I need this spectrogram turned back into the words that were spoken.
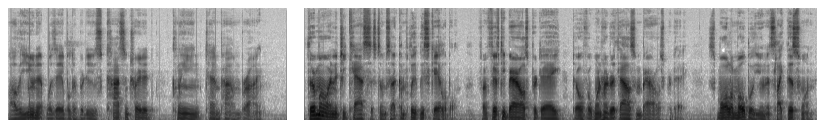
while the unit was able to produce concentrated, clean 10 pound brine. Thermo Energy CAST systems are completely scalable, from 50 barrels per day to over 100,000 barrels per day. Smaller mobile units like this one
